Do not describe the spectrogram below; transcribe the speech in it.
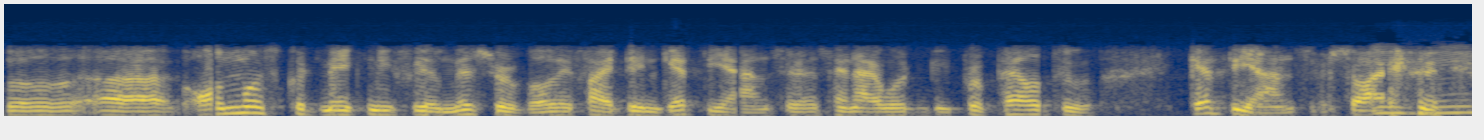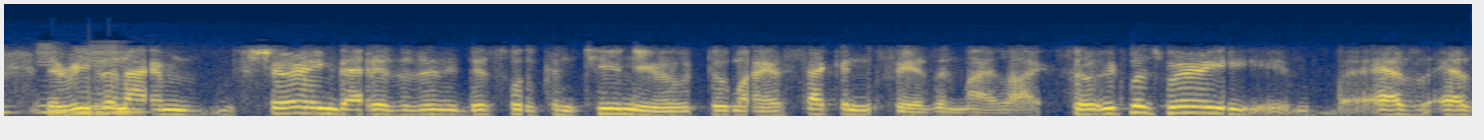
will uh, almost could make me feel miserable if I didn't get the answers and I would be propelled to get the answer. So mm-hmm, the mm-hmm. reason I'm sharing that is that this will continue to my second phase in my life. So it was very, as as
